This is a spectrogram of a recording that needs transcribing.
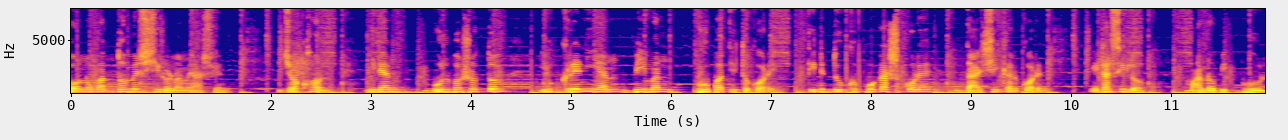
গণমাধ্যমের শিরোনামে আসেন, যখন ইরান ভুলবশত ইউক্রেনিয়ান বিমান ভূপাতিত করে। তিনি দুঃখ প্রকাশ করে দায় স্বীকার করেন। এটা ছিল মানবিক ভুল।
